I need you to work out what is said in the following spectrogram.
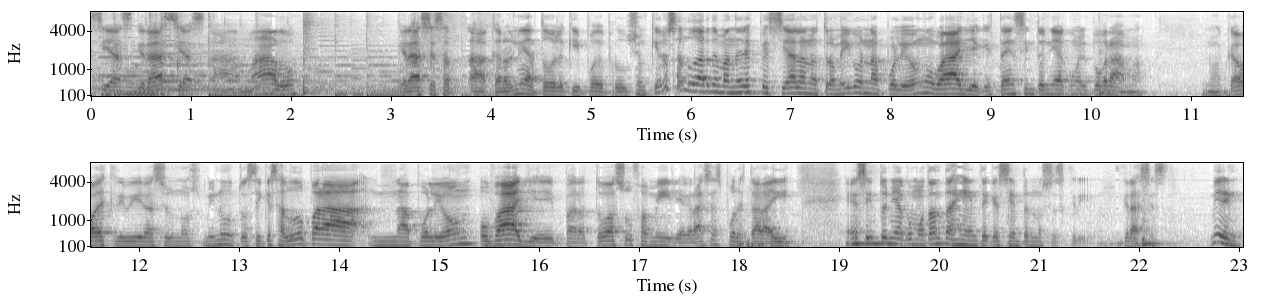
Gracias, gracias a Amado. Gracias a, Carolina y a todo el equipo de producción. Quiero saludar de manera especial a nuestro amigo Napoleón Ovalle, que está en sintonía con el programa. Nos acaba de escribir hace unos minutos. Así que saludo para Napoleón Ovalle, para toda su familia. Gracias por estar ahí en sintonía como tanta gente que siempre nos escribe. Gracias. Miren,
